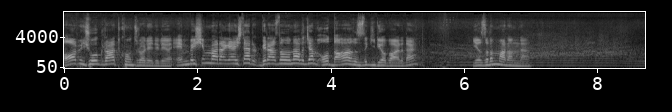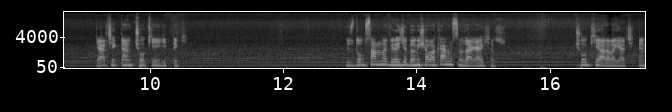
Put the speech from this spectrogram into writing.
Abi çok rahat kontrol ediliyor. M5'im var arkadaşlar. Birazdan onu alacağım. O daha hızlı gidiyor bu arada. Yazılım var onda. Gerçekten çok iyi gittik. 190'la viraja dönüşe bakar mısınız arkadaşlar? Çok iyi araba gerçekten.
